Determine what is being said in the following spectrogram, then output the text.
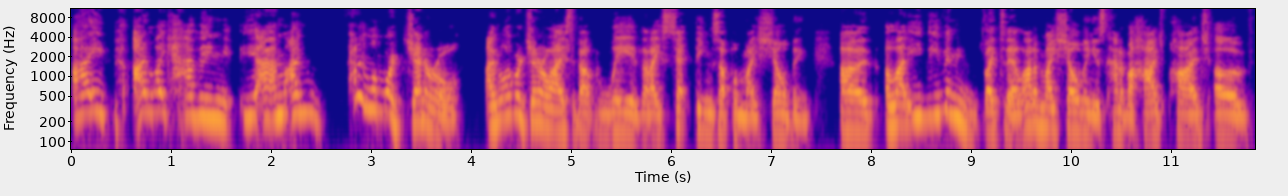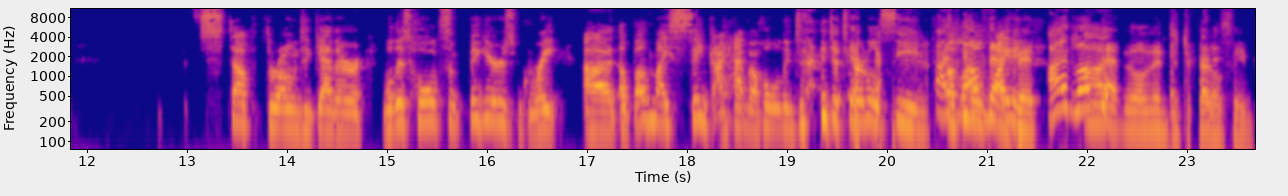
I I like having. Yeah, I'm I'm probably a little more general I'm a lot more generalized about the way that I set things up on my shelving. Uh, a lot, even like today, a lot of my shelving is kind of a hodgepodge of stuff thrown together. Will this hold some figures? Great. Uh, above my sink, I have a whole Ninja, Ninja Turtle scene. I love that fighting. bit. I love uh, that little Ninja Turtle and, scene.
